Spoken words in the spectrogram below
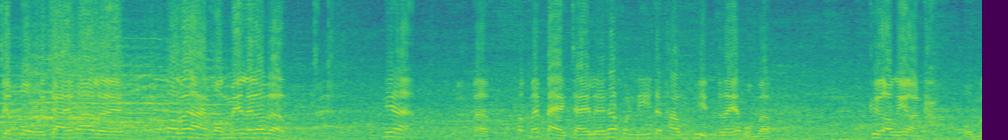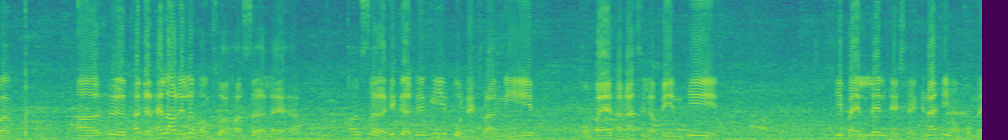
เจ็บปวดใจมากเลยก็ไปอ่านคอมเมนต์แล้วก็แบบ เนี่ยแบบไม่แปลกใจเลยถ้าคนนี้จะทำผิดอะไรผมแบบ คือเอางี้ก่อน ผมแบบเออคือถ้าเกิดให้เล่าในเรื่องของส่วนคอนเสิร์ตเลยครับคอนเสิร์ตที่เกิดขึ้นที่ญี่ปุ่นในครั้งนี้ ผมไปในฐานะศิลปินที่ที่ไปเล่นเฉยๆคือหน้าที่ของผมใน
